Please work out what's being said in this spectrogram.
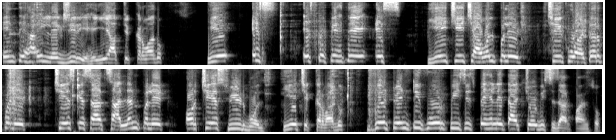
इंतहाई लग्जरी है, ये आप चेक करवा दो। ये इस, इसको कहते हैं इस, ये छह चावल प्लेट छह क्वार्टर प्लेट छह इसके साथ सालन प्लेट और छह स्वीट बॉल्स ये चेक करवा दो। ये 24 पीसेस पहले था, चौबीस हज़ार पाँच सौ।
